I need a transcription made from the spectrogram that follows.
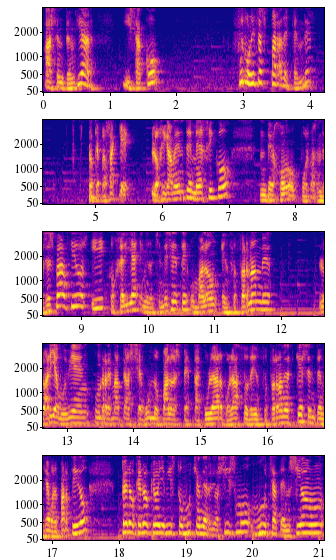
a sentenciar. Y sacó futbolistas para defender. Lo que pasa que, lógicamente, México dejó pues bastantes espacios y cogería en el 87 un balón Enzo Fernández, lo haría muy bien, un remate al segundo palo espectacular, golazo de Enzo Fernández que sentenciaba el partido, pero creo que hoy he visto mucho nerviosismo, mucha tensión,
